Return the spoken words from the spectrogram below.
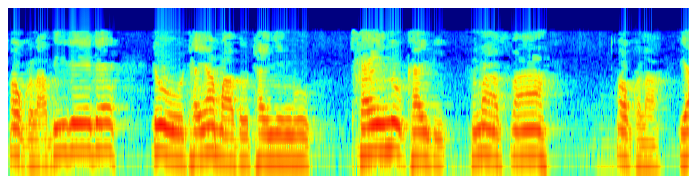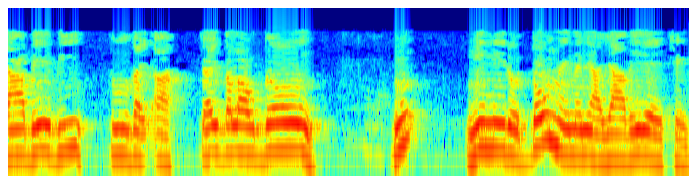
ဟုတ်ကလားပြီးသေးတယ်တို့ထိုင်ရမှာဆိုထိုင်ခြင်းကိုထိုင်လို့ခိုင်းပြီးမှသန်းဟုတ်ကလားရာသေးပြီးသူ့ဆိုင်အားကြိုက်တလောက်သုံးဟင်မိမိတို့သုံးနိုင်တဲ့ညရာသေးတဲ့အချိန်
